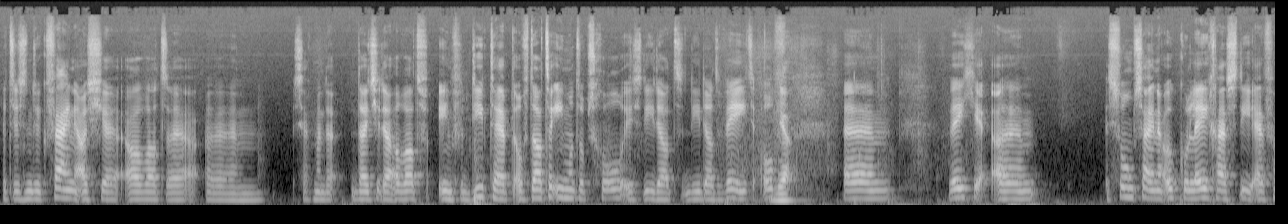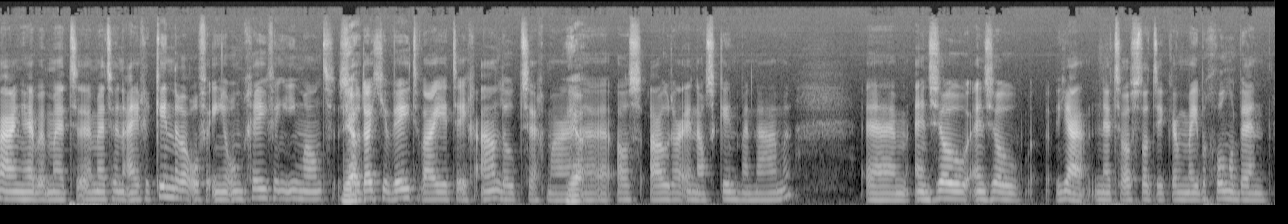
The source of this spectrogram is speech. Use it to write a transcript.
het is natuurlijk fijn als je al wat, uh, um, zeg maar, de, dat je daar al wat in verdiept hebt. Of dat er iemand op school is die dat, die dat weet. Of, ja. um, weet je, um, soms zijn er ook collega's die ervaring hebben met, uh, met hun eigen kinderen. Of in je omgeving iemand. Ja. Zodat je weet waar je tegenaan loopt, zeg maar, ja. uh, als ouder en als kind met name. en zo, en zo, ja, net zoals dat ik ermee begonnen ben...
